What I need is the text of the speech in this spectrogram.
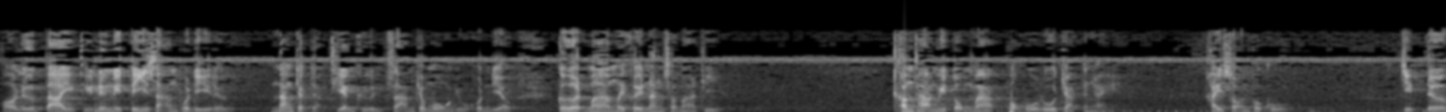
พอลืมตาอีกทีหนึ่งในตีสามพอดีเลยลูกนั่งจากจากเที่ยงคืนสามชั่วโมงอยู่คนเดียว เกิดมาไม่เคยนั่งสมาธิคำถามนี้ตรงมากพ่อครูรู้จักยังไง ใครสอนพ่อครูจิตเดิม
